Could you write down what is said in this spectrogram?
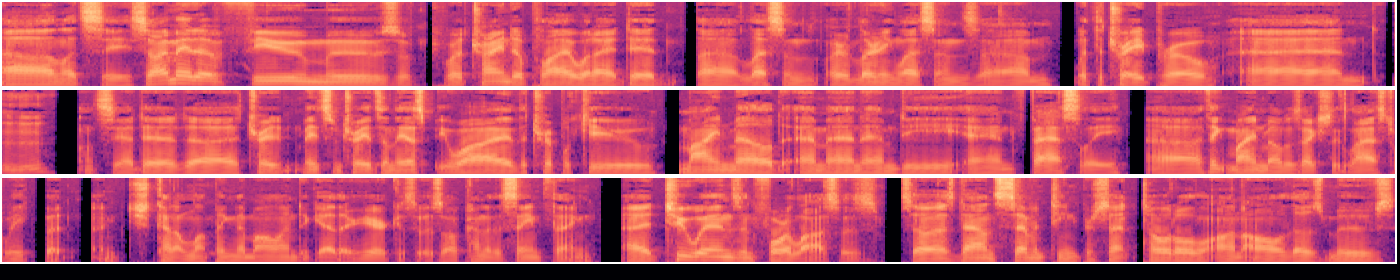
Uh, let's see. So I made a few moves of what, trying to apply what I did uh, lessons or learning lessons um, with the Trade Pro, and hmm let's see. I did uh, trade made some trades on the SPY, the Triple Q, MindMed, MNMD, and Fastly. Uh, I think MindMed was actually last week, but I'm just kind of lumping them all in together here because it was all kind of the same thing. I had two wins and four losses, so I was down 17% total on all of those moves.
